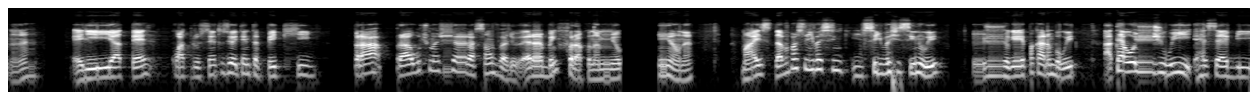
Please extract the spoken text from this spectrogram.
né? Ele ia até 480p, que pra, pra última geração, velho, era bem fraco, na minha opinião, né? Mas dava pra se divertir, se divertir sim no Wii. Eu joguei pra caramba o Wii. Até hoje o Wii recebe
